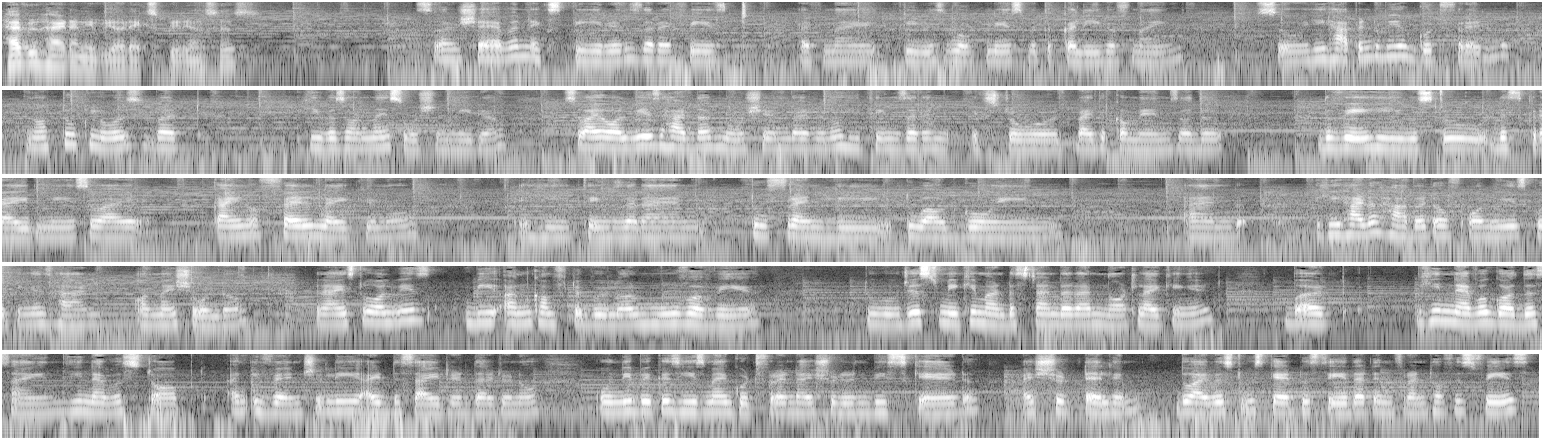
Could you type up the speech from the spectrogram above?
have you had any weird experiences so i'll share one experience that i faced at my previous workplace with a colleague of mine. So he happened to be a good friend, not too close, but he was on my social media. So I always had that notion that you know he thinks that I'm extrovert by the comments or the the way he used to describe me. So I kind of felt like you know he thinks that I am too friendly, too outgoing, and he had a habit of always putting his hand on my shoulder. And i used to always be uncomfortable or move away to just make him understand that i'm not liking it. But he never got the signs he never stopped. And eventually i decided that you know only because he's my good friend i shouldn't be scared i should tell him though i was too scared to say that in front of his face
